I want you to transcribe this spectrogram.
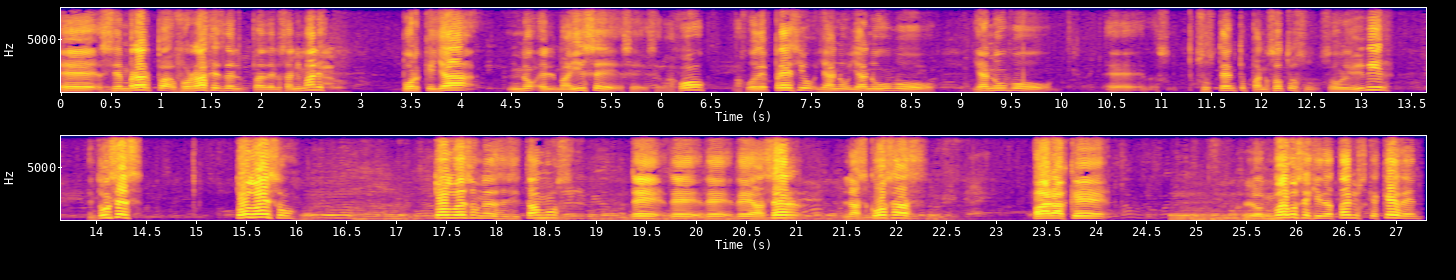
eh, sembrar pa- forrajes del- pa- de los animales, porque ya no, el maíz se, se- se bajó, bajó de precio, ya no, ya no hubo, ya no hubo eh, sustento para nosotros so- sobrevivir. Entonces, todo eso, todo eso necesitamos de, de- de- de hacer las cosas para que los nuevos ejidatarios que queden,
